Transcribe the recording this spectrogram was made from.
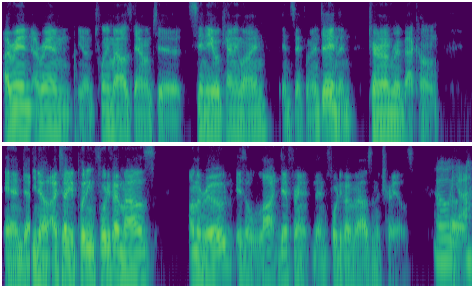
I ran, I ran, you know, 20 miles down to San Diego County line in San Clemente and then turn around and ran back home. And, uh, you know, I tell you, putting 45 miles on the road is a lot different than 45 miles on the trails. Oh, Uh, yeah.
